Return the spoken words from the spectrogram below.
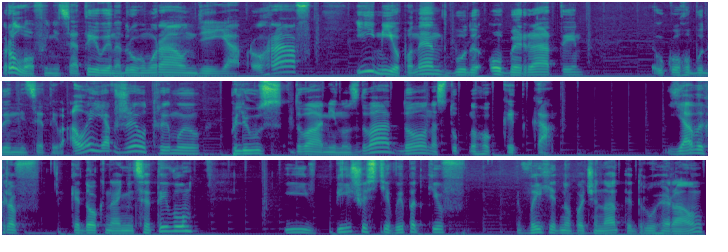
Ролов ініціативи на другому раунді я програв, і мій опонент буде обирати, у кого буде ініціатива. Але я вже отримую плюс 2 мінус 2 до наступного китка. Я виграв кидок на ініціативу, і в більшості випадків вигідно починати другий раунд.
